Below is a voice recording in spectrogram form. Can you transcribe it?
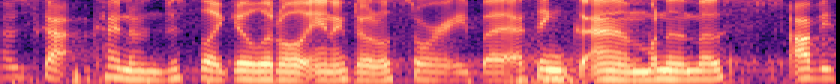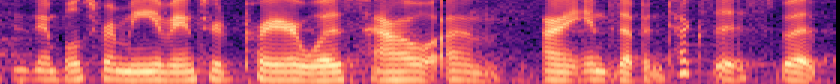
I just got kind of just like a little anecdotal story, but I think um, one of the most obvious examples for me of answered prayer was how um, I ended up in Texas. But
